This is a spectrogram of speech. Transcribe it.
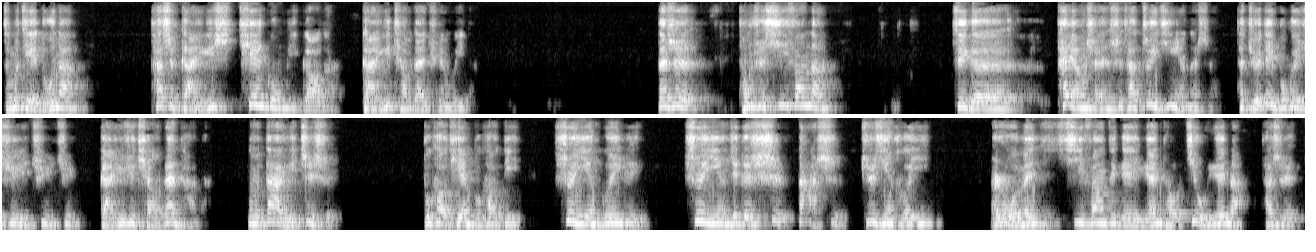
怎么解读呢？他是敢于天公比高的，敢于挑战权威的。但是同时，西方呢，这个太阳神是他最敬仰的神，他绝对不会去去去敢于去挑战他的。那么大禹治水，不靠天不靠地，顺应规律，顺应这个事大势，知行合一。而我们西方这个源头旧约呢，它是。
